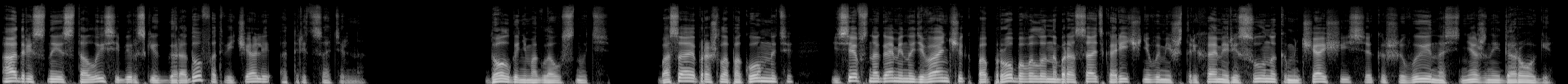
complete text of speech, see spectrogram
адресные столы сибирских городов отвечали отрицательно. Долго не могла уснуть. Босая прошла по комнате и, сев с ногами на диванчик, попробовала набросать коричневыми штрихами рисунок, мчащийся кошевы на снежной дороге.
